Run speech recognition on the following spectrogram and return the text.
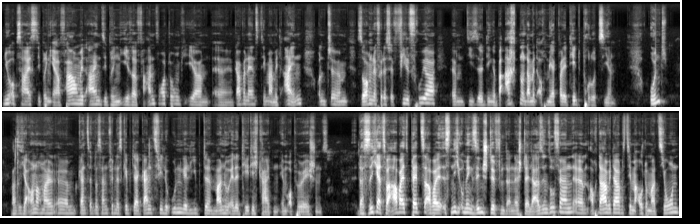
New Ops heißt, sie bringen ihre Erfahrung mit ein, sie bringen ihre Verantwortung, ihr äh, Governance-Thema mit ein und ähm, sorgen dafür, dass wir viel früher ähm, diese Dinge beachten und damit auch mehr Qualität produzieren. Und was ich ja auch nochmal ähm, ganz interessant finde, es gibt ja ganz viele ungeliebte manuelle Tätigkeiten im Operations das sichert zwar Arbeitsplätze, aber ist nicht unbedingt sinnstiftend an der Stelle. Also insofern ähm, auch da wieder das Thema Automation.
